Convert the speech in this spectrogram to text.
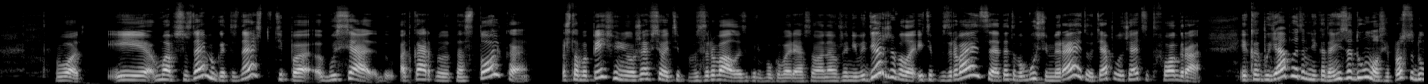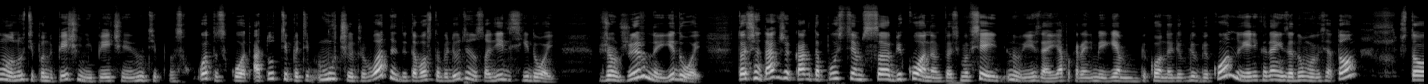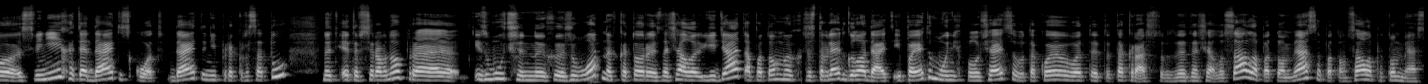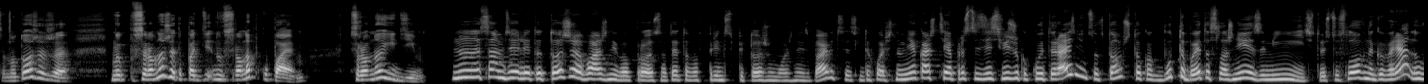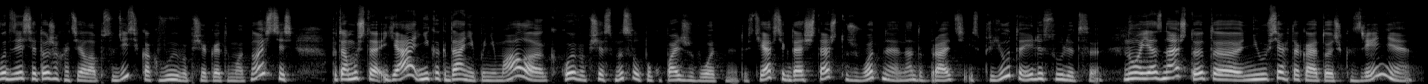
Вот. И мы обсуждаем, и говорит, ты знаешь, что типа гуся откармливают настолько, чтобы печень уже все типа взрывалась, грубо говоря, что она уже не выдерживала, и типа взрывается, и от этого гусь умирает, и у тебя получается это фуагра. И как бы я об этом никогда не задумывалась, я просто думала, ну типа, ну печень и печень, ну типа скот и скот, а тут типа, типа мучают животные для того, чтобы люди насладились едой, причем жирной едой. Точно так же, как, допустим, с беконом, то есть мы все, ну, не знаю, я, по крайней мере, ем бекон и люблю бекон, но я никогда не задумываюсь о том, что свиней, хотя да, это скот, да, это не про красоту, но это все равно про измученных животных, которые сначала едят, а потом их заставляют голодать. И поэтому у них получается вот такое вот это так раз, что сначала сало, потом мясо, потом сало, потом мясо. Но тоже же мы все равно же это под... ну, все равно покупаем, все равно едим. Ну, на самом деле, это тоже важный вопрос. От этого, в принципе, тоже можно избавиться, если ты хочешь. Но мне кажется, я просто здесь вижу какую-то разницу в том, что как будто бы это сложнее заменить. То есть, условно говоря, ну вот здесь я тоже хотела обсудить, как вы вообще к этому относитесь, потому что я никогда не понимала, какой вообще смысл покупать животное. То есть я всегда считаю, что животное надо брать из приюта или с улицы. Но я знаю, что это не у всех такая точка зрения.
